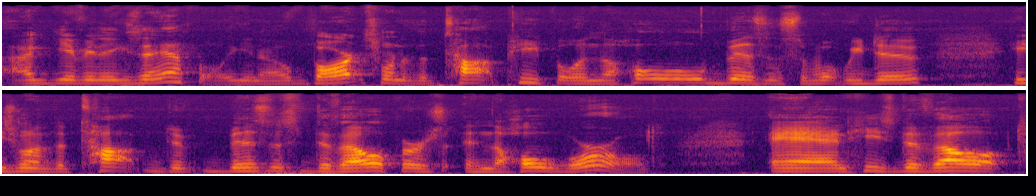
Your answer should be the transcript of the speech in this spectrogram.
I give you an example. You know, Bart's one of the top people in the whole business of what we do. He's one of the top de- business developers in the whole world, and he's developed,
